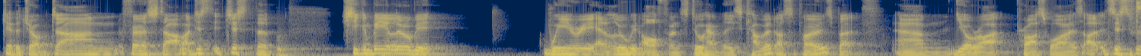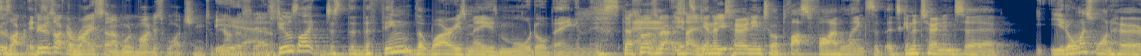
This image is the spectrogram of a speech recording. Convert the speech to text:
get the job done first up. I just it's just the she can be a little bit weary and a little bit off and still have these covered, I suppose. But um, you're right, price wise, it just feels like it feels like a race that I wouldn't mind just watching. To be yeah, honest, yeah, it feels like just the, the thing that worries me is Mordor being in this. That's what I was about to it's say. It's going to turn into a plus five lengths. It's going to turn into. You'd almost want her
